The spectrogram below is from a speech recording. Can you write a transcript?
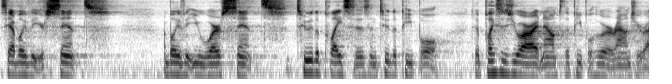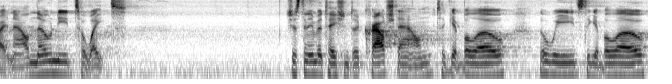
See, I believe that you're sent. I believe that you were sent to the places and to the people, to the places you are right now, and to the people who are around you right now. No need to wait. Just an invitation to crouch down, to get below the weeds, to get below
